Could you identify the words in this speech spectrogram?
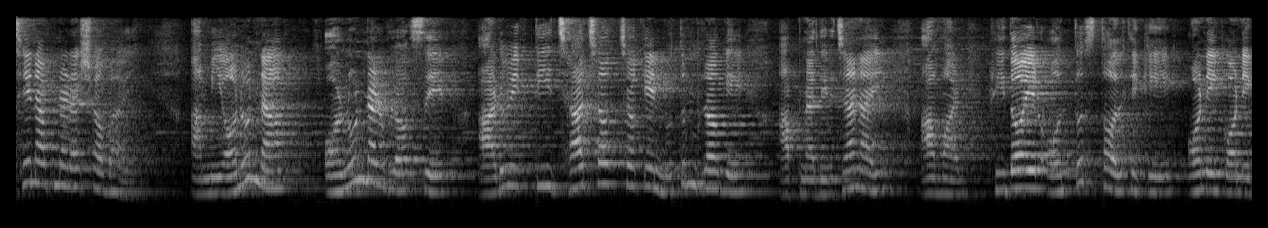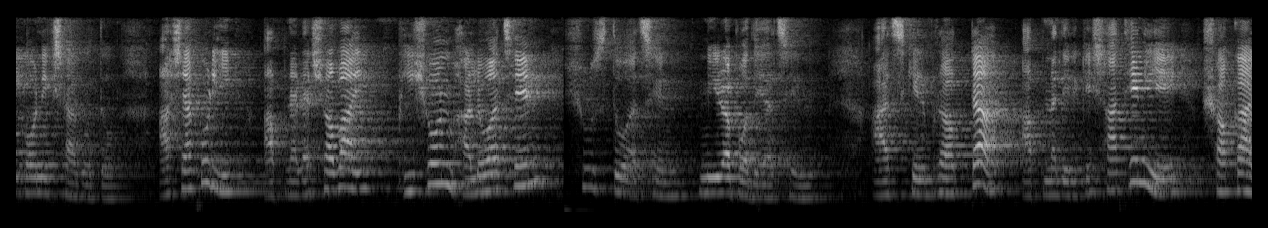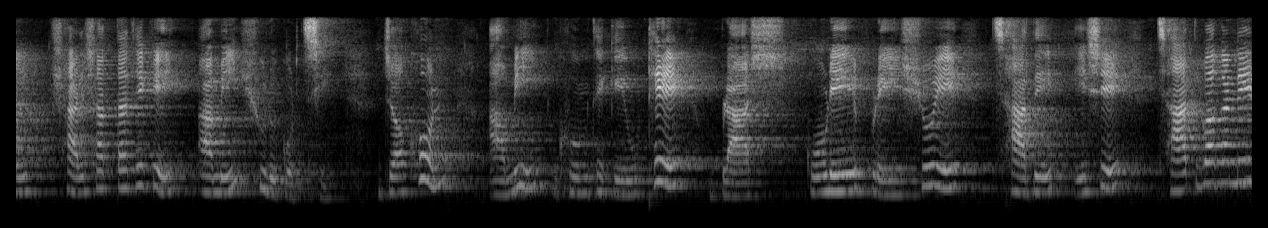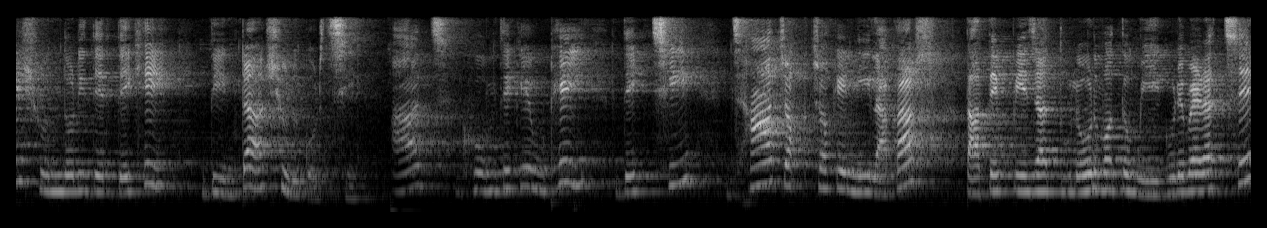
আছেন আপনারা সবাই। আমি অনন্যা। অনন্যার ব্লগসের আরও একটি ঝা ঝকঝকে নতুন ব্লগে আপনাদের জানাই আমার হৃদয়ের অন্তঃস্থল থেকে অনেক অনেক অনেক স্বাগত। আশা করি আপনারা সবাই ভীষণ ভালো আছেন, সুস্থ আছেন, নিরাপদে আছেন। আজকের ব্লগটা আপনাদেরকে সাথে নিয়ে সকাল সাড়ে সাতটা থেকেই আমি শুরু করছি। যখন আমি ঘুম থেকে উঠে ব্রাশ করে ফ্রেশ হয়ে ছাদে এসে ছাদ বাগানের সুন্দরীদের দেখেই দিনটা শুরু করছি। আজ ঘুম থেকে উঠেই দেখছি ঝাঁ চকচকে নীল আকাশ, তাতে পেঁজা তুলোর মতো মেয়ে ঘুরে বেড়াচ্ছে।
